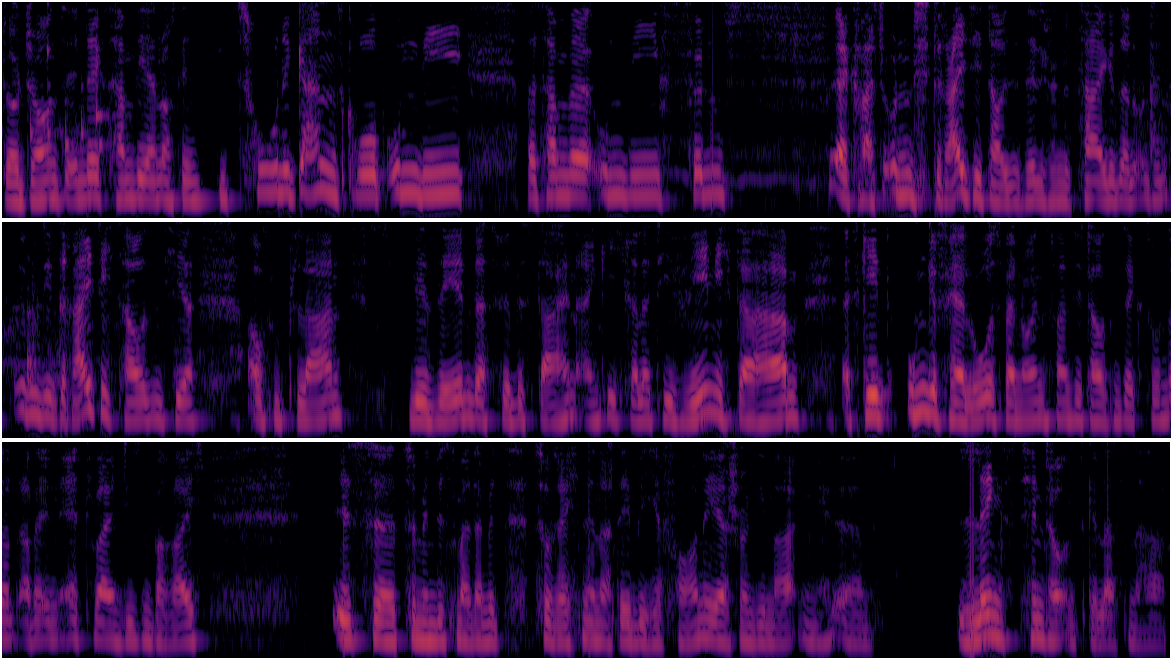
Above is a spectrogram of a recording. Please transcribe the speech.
Dow Jones Index haben wir ja noch den, die Zone ganz grob um die, was haben wir, um die 5, äh Quatsch, um die 30.000, jetzt hätte ich schon eine Zahl gesagt, und um die 30.000 hier auf dem Plan. Wir sehen, dass wir bis dahin eigentlich relativ wenig da haben. Es geht ungefähr los bei 29.600, aber in etwa in diesem Bereich ist äh, zumindest mal damit zu rechnen, nachdem wir hier vorne ja schon die Marken äh, längst hinter uns gelassen haben.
